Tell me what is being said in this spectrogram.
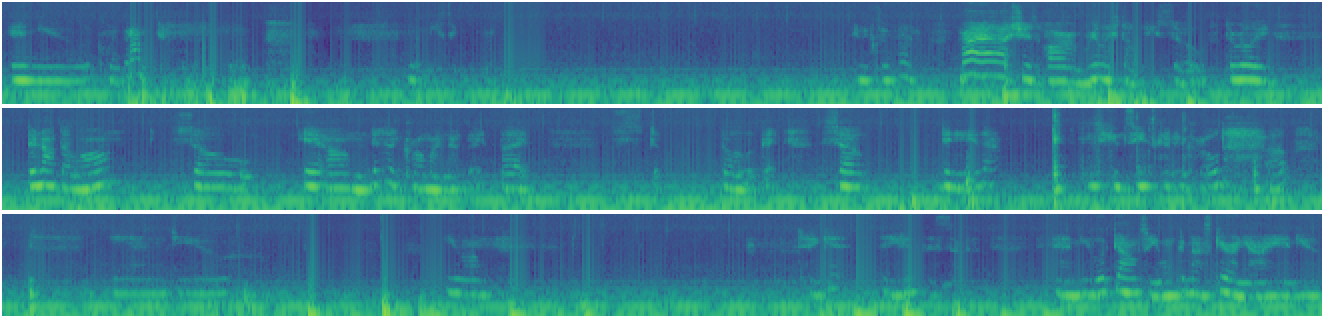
and you clip it on. Let me see. And you clip it on. Eyelashes are really stubby, so they're really, they're not that long. So it, um, this doesn't curl mine that good, but still, it'll look good. So, then you do that. As you can see, it's kind of curled up. And you, you, um, take it and this side. And you look down so you won't get mascara on your eye and you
